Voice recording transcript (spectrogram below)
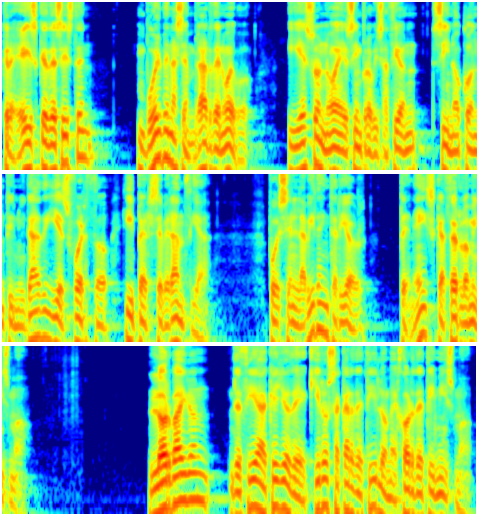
¿creéis que desisten? Vuelven a sembrar de nuevo, y eso no es improvisación, sino continuidad y esfuerzo y perseverancia, pues en la vida interior tenéis que hacer lo mismo. Lord Byron decía aquello de quiero sacar de ti lo mejor de ti mismo.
